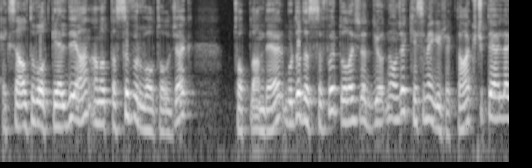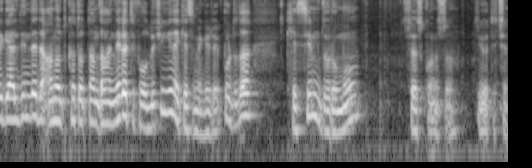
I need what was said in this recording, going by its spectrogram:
eksi 6 volt geldiği an anotta 0 volt olacak toplam değer. Burada da 0. Dolayısıyla diyot ne olacak? Kesime girecek. Daha küçük değerler geldiğinde de anot katottan daha negatif olduğu için yine kesime girecek. Burada da kesim durumu söz konusu diyot için.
